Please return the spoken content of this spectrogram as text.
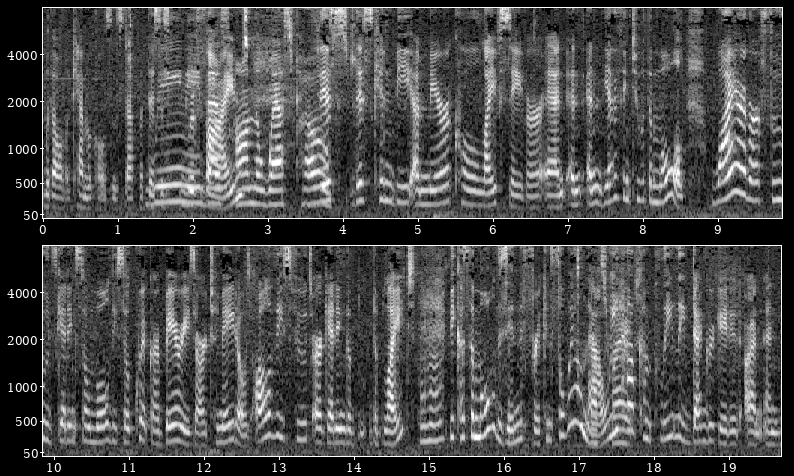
with all the chemicals and stuff. But this we is need refined. this on the West Coast. This this can be a miracle lifesaver, and, and and the other thing too with the mold. Why are our foods getting so moldy so quick? Our berries, our tomatoes, all of these foods are getting the the blight because the mold is in the freaking soil now. Mm-hmm. That's we right. have completely degraded and. and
